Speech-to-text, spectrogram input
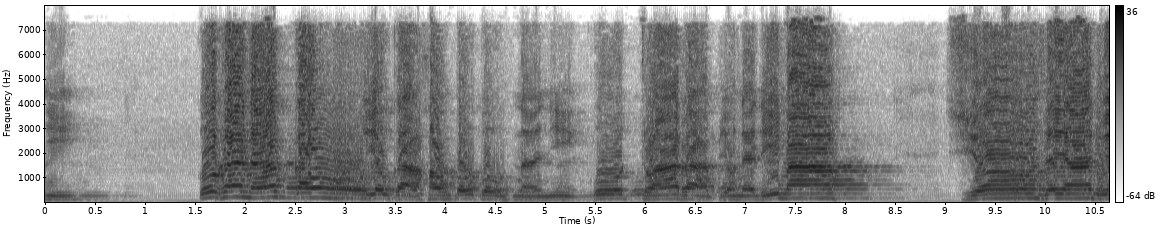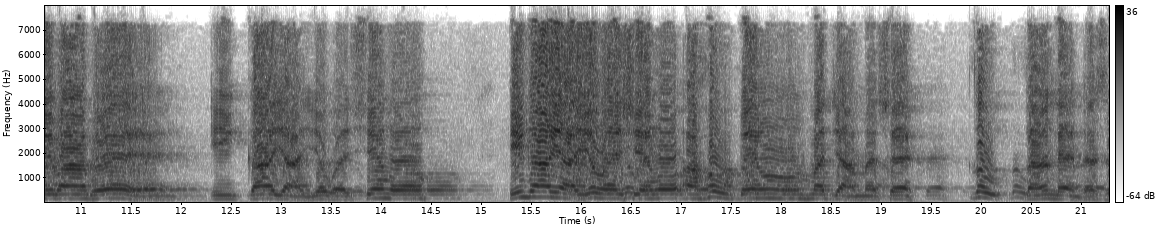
ညီကိုခန္ဓာကောင်းယုတ်ကဟောင်ပုတ်ပုတ်နှံညီကိုဓွာရပြုံးတဲ့ဒီမှာယောစရာတွေပါပဲဤကာယယုတ်အရှင်ကိုဤကာယယုတ်အရှင်ကိုအဟုတ်ပင်မှတ်ကြမစဲသုတ်တန်တဲ့တစ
